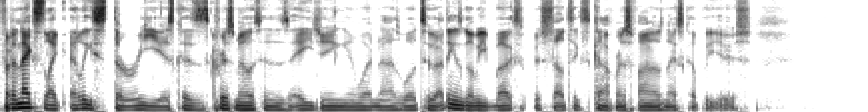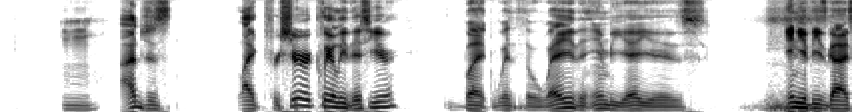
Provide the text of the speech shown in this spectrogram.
for the next like at least three years because Khris Middleton is aging and whatnot as well too. I think it's gonna be Bucks for Celtics conference finals next couple of years. Mm. I just like for sure, clearly this year, but with the way the NBA is, any of these guys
